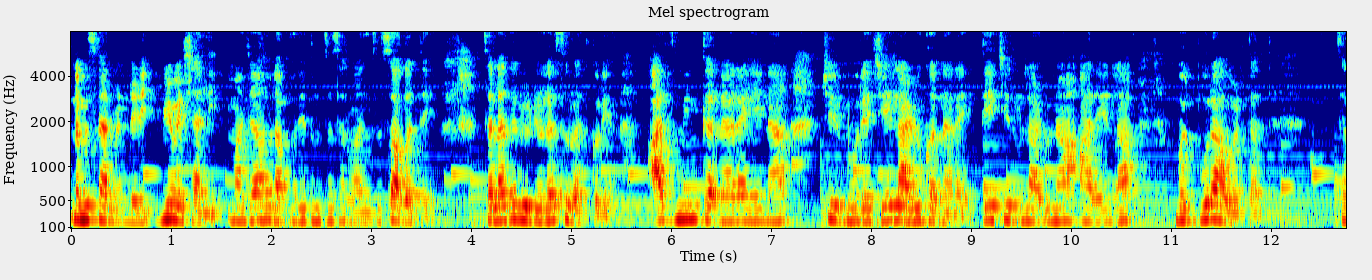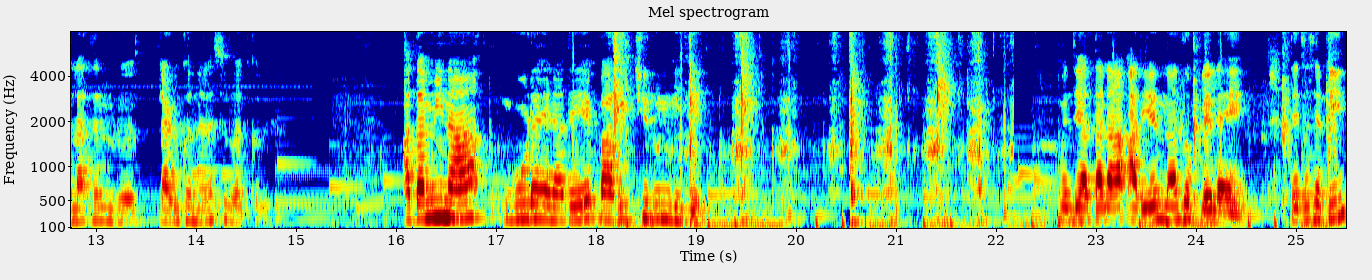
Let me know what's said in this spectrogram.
नमस्कार मंडळी. मी वैशाली. माझ्या व्लॉगमध्ये तुमचं सर्वांचं स्वागत आहे. चला तर व्हिडिओला सुरुवात करूया. आज मी करणार आहे ना चिरमुऱ्याचे लाडू करणार आहे. ते चिर लाडू ना आर्यनला भरपूर आवडतात. चला तर व्हिडिओ लाडू करण्याला सुरुवात करूया. आता मी ना गूळ आहे ना ते बारीक चिरून घेते. म्हणजे आता ना आर्यन ना झोपलेला आहे. त्याच्यासाठी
